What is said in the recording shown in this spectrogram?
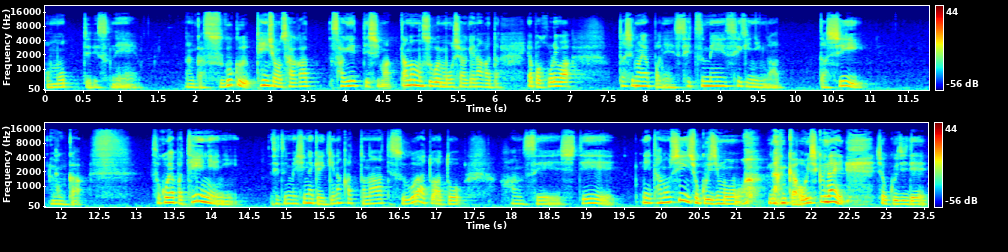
思ってですねなんかすごくテンション下が下げてしまったのもすごい申し訳なかったやっぱこれは私のやっぱね説明責任があったしなんかそこをやっぱ丁寧に説明しなきゃいけなかったなってすごい後々反省して、ね、楽しい食事も なんか美味しくない食事で、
